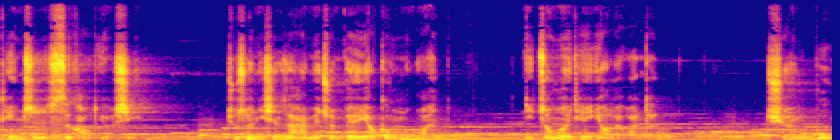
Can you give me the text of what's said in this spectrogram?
停止思考的游戏。就算你现在还没准备要跟我们玩，你总有一天也要来玩的。全部，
